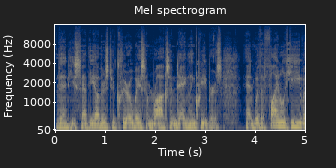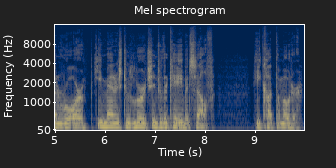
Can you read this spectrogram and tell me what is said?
Then he sent the others to clear away some rocks and dangling creepers, and with a final heave and roar, he managed to lurch into the cave itself. He cut the motor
